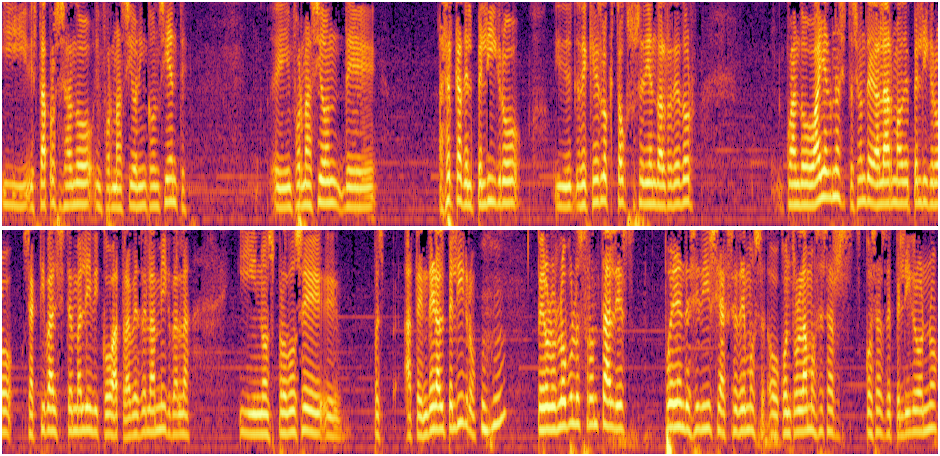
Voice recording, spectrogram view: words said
y está procesando información inconsciente, eh, información de acerca del peligro y de, qué es lo que está sucediendo alrededor. Cuando hay alguna situación de alarma o de peligro, se activa el sistema límbico a través de la amígdala y nos produce eh, atender al peligro. Pero los lóbulos frontales pueden decidir si accedemos o controlamos esas cosas de peligro o no.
